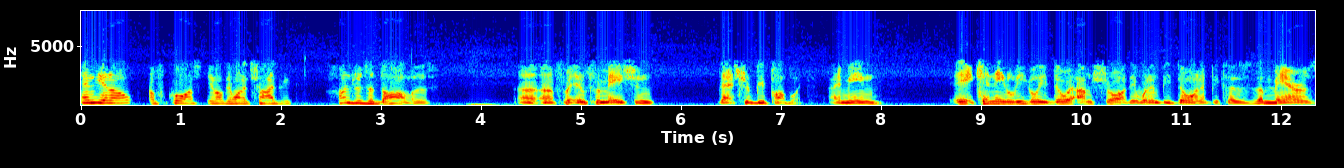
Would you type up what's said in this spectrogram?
And you know, of course, you know they want to charge me hundreds of dollars uh, uh, for information that should be public. I mean, eh, can they legally do it? I'm sure they wouldn't be doing it because the mayor's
